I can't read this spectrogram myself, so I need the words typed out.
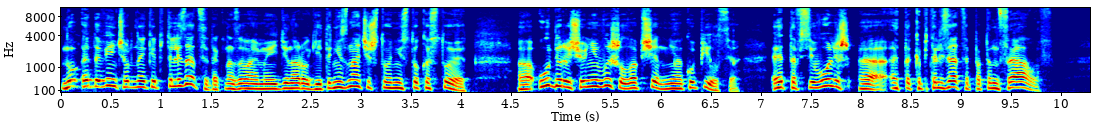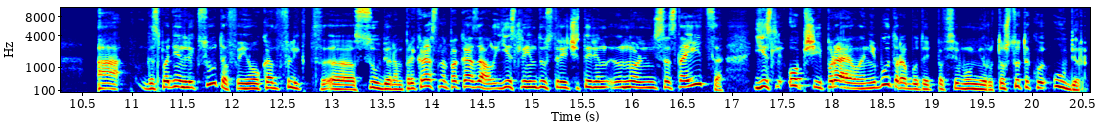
но это венчурная капитализация, так называемые единороги, это не значит, что они столько стоят. А, Uber еще не вышел, вообще не окупился. Это всего лишь э, это капитализация потенциалов. А господин Лексутов и его конфликт э, с Uber прекрасно показал, если индустрия 4.0 не состоится, если общие правила не будут работать по всему миру, то что такое Uber?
